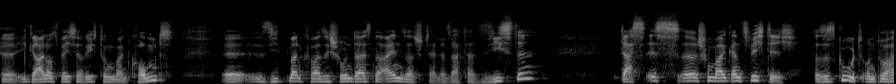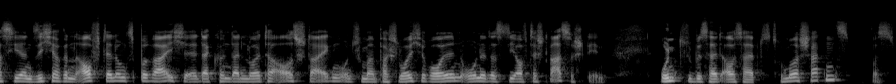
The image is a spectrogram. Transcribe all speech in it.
äh, egal aus welcher Richtung man kommt, äh, sieht man quasi schon, da ist eine Einsatzstelle. Sagt er, siehste, das ist äh, schon mal ganz wichtig. Das ist gut. Und du hast hier einen sicheren Aufstellungsbereich, äh, da können dann Leute aussteigen und schon mal ein paar Schläuche rollen, ohne dass die auf der Straße stehen. Und du bist halt außerhalb des Trümmerschattens, was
